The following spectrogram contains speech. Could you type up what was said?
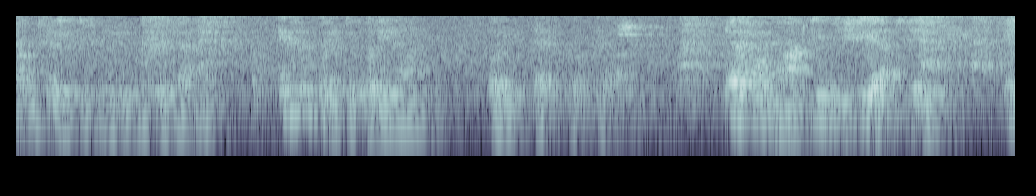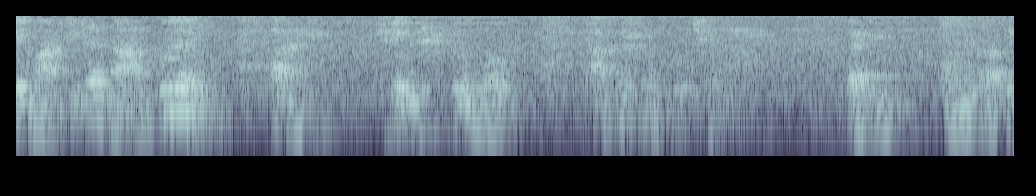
সংসারে কিছু কিছু ঘটে যায়। এসব একটু পরিহার পরিত্যাগ করতে হবে। এবং মাটি মিশিয়ে আছে, এই মাটিটা না ধুলে আর সেই চুম্বক আকর্ষণ করছে না। তাই আমি তাতে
